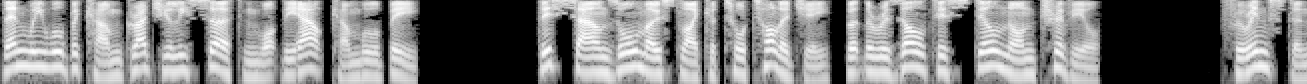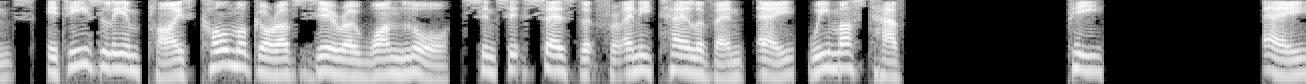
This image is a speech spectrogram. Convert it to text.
then we will become gradually certain what the outcome will be. This sounds almost like a tautology, but the result is still non-trivial. For instance, it easily implies Kolmogorov's 0-1 law, since it says that for any tail event A, we must have P A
